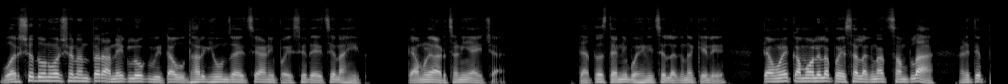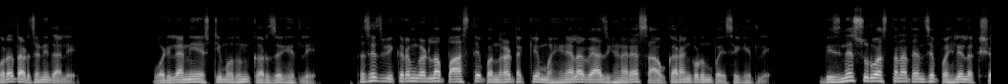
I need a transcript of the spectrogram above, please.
वर्ष दोन वर्षानंतर अनेक लोक विटा उधार घेऊन जायचे आणि पैसे द्यायचे नाहीत. त्यामुळे अडचणी यायच्या. त्यातच त्यांनी बहिणीचे लग्न केले. त्यामुळे कमावलेला पैसा लग्नात संपला आणि ते परत अडचणीत आले. वडिलांनी एस टीमधून कर्ज घेतले. तसेच विक्रमगडला पाच ते पंधरा टक्के महिन्याला व्याज घेणाऱ्या सावकारांकडून पैसे घेतले. बिझनेस सुरू असताना त्यांचे पहिले लक्ष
